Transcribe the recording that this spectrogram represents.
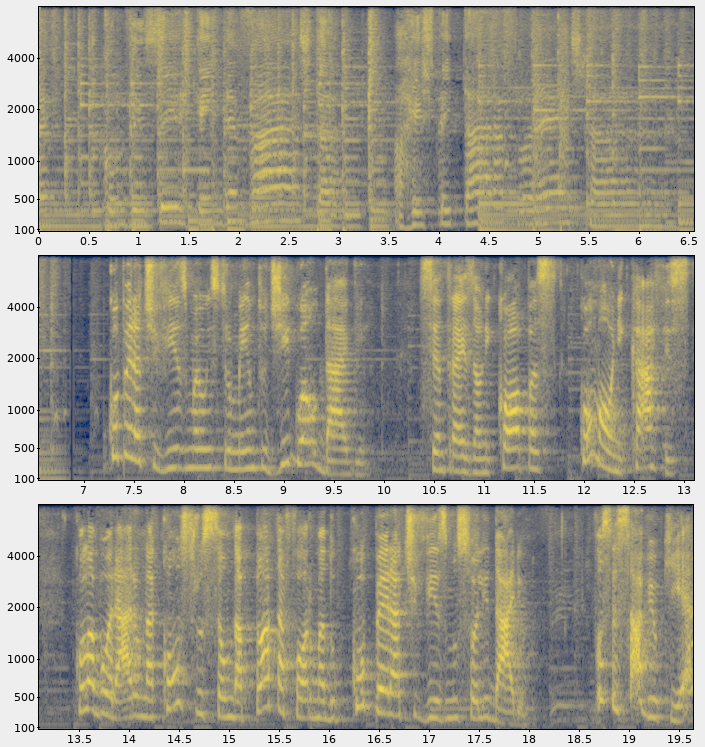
é convencer quem devasta a respeitar a floresta. O cooperativismo é um instrumento de igualdade. Centrais da Unicopas, como a Unicafes, colaboraram na construção da plataforma do cooperativismo solidário. Você sabe o que é?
